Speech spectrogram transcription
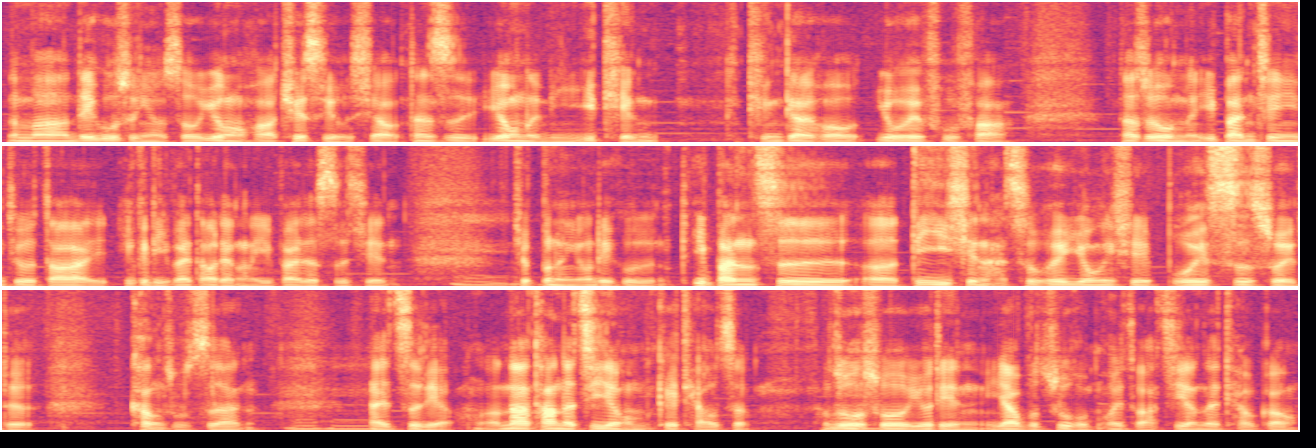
那么类固醇有时候用的话确实有效，但是用了你一停停掉以后又会复发。那所以我们一般建议就大概一个礼拜到两个礼拜的时间，就不能用类固醇。一般是呃第一线还是会用一些不会嗜睡的抗组织胺来治疗。那它的剂量我们可以调整，如果说有点压不住，我们会把剂量再调高。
